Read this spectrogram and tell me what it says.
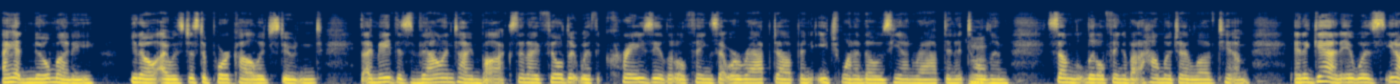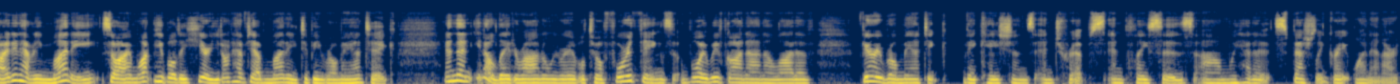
I had no money. You know, I was just a poor college student. I made this Valentine box and I filled it with crazy little things that were wrapped up, and each one of those he unwrapped and it told mm. him some little thing about how much I loved him. And again, it was, you know, I didn't have any money, so I want people to hear you don't have to have money to be romantic. And then, you know, later on when we were able to afford things, boy, we've gone on a lot of very romantic vacations and trips and places. Um, we had a especially great one in our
